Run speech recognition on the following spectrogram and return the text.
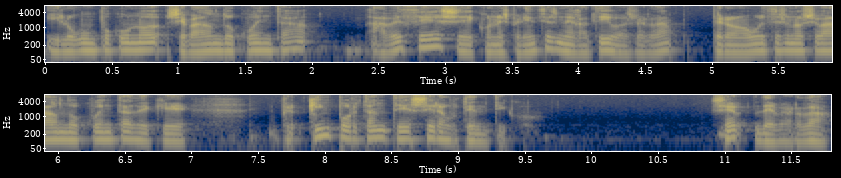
Y luego un poco uno se va dando cuenta, a veces eh, con experiencias negativas, ¿verdad? Pero a veces uno se va dando cuenta de que qué importante es ser auténtico, ser de verdad.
